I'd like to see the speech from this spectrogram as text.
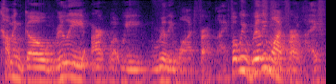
come and go really aren't what we really want for our life. What we really want for our life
